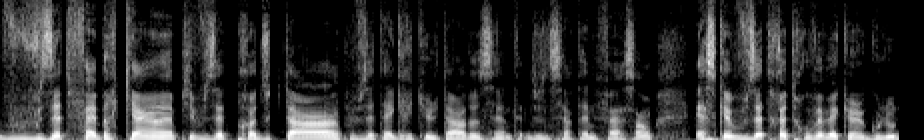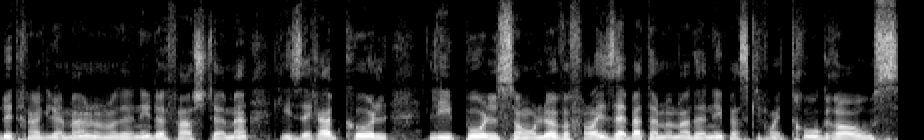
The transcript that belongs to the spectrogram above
vous, êtes fabricant, puis vous êtes producteur, puis vous êtes agriculteur d'une certaine façon. Est-ce que vous êtes retrouvé avec un goulot d'étranglement à un moment donné de faire justement les érables coulent, les poules sont là, va falloir les abattre à un moment donné parce qu'ils vont être trop grosses.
